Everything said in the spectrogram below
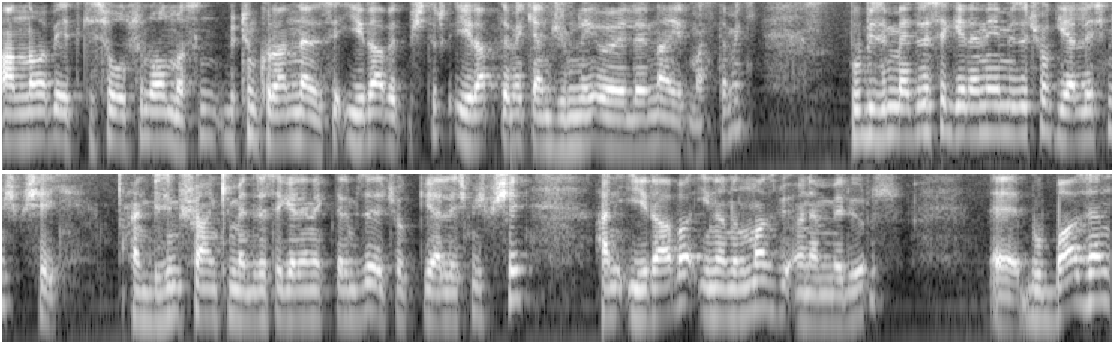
anlama bir etkisi olsun olmasın bütün Kur'an neredeyse irab etmiştir. İrab demek yani cümleyi öğelerine ayırmak demek. Bu bizim medrese geleneğimizde çok yerleşmiş bir şey. Hani bizim şu anki medrese geleneklerimize de çok yerleşmiş bir şey. Hani iraba inanılmaz bir önem veriyoruz. E, bu bazen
